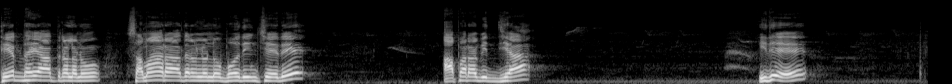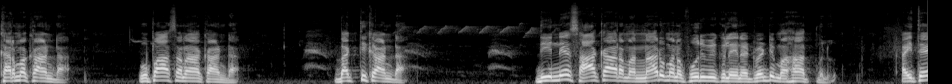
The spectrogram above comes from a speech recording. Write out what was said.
తీర్థయాత్రలను సమారాధనలను బోధించేదే అపర విద్య ఇదే కర్మకాండ. ఉపాసనాకాండ భక్తికాండ. దీన్నే సాకారం అన్నారు మన పూర్వీకులైనటువంటి మహాత్ములు. అయితే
